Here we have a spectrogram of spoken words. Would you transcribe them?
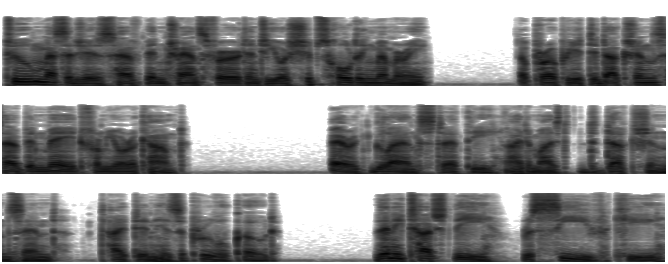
Two messages have been transferred into your ship's holding memory. Appropriate deductions have been made from your account. Eric glanced at the itemized deductions and typed in his approval code. Then he touched the receive key,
